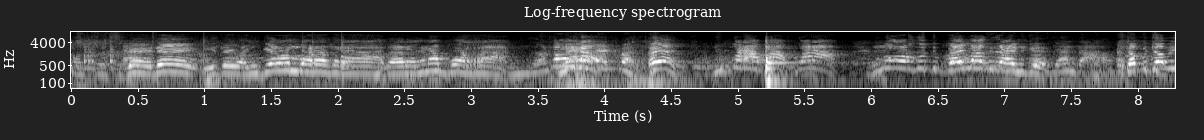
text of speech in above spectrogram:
பொக்கிஷம். டேய் டேய் இது அங்கெல்லாம் போடாதடா. வேற எங்கனா போடுறா. ஏய் போடா பா போடா இன்னொரு பயமாக்குதா எனக்கு? தப்பு தப்பு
